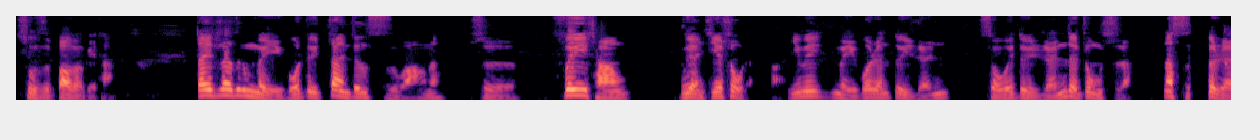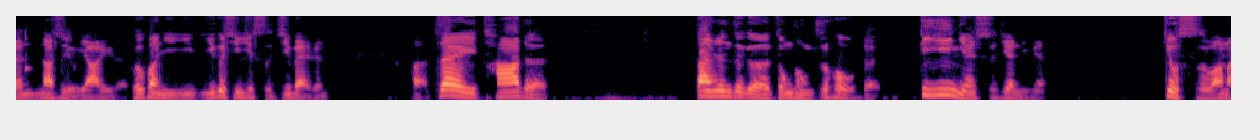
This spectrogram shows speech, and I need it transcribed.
数字报告给他，大家知道这个美国对战争死亡呢是非常不愿接受的啊，因为美国人对人所谓对人的重视啊，那死个人那是有压力的，何况你一一个星期死几百人啊，在他的担任这个总统之后的第一年时间里面，就死亡了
